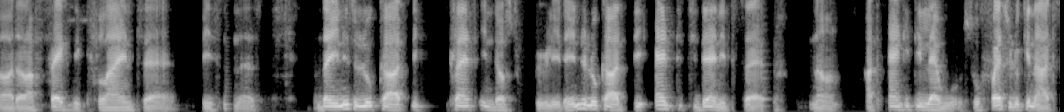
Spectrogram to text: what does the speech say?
uh, that affect the client uh, business. And then you need to look at the client industry really. Then you need to look at the entity then itself now at entity level. So first you're looking at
